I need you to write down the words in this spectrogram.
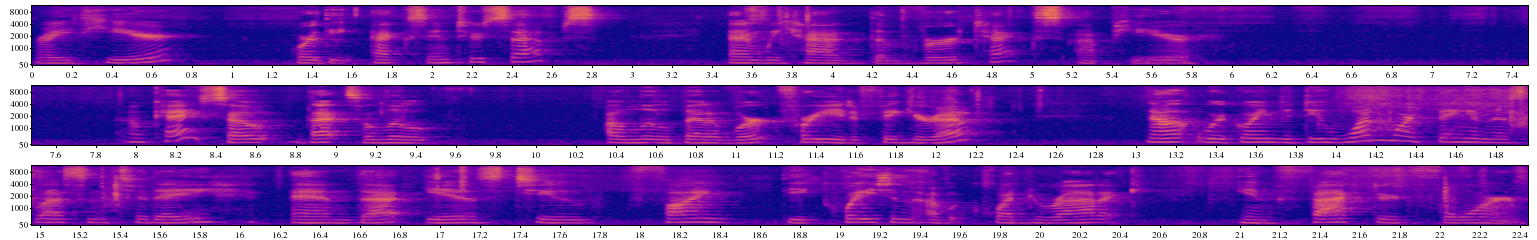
right here, or the x-intercepts, and we had the vertex up here. Okay, so that's a little a little bit of work for you to figure out. Now we're going to do one more thing in this lesson today, and that is to find the equation of a quadratic in factored form.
